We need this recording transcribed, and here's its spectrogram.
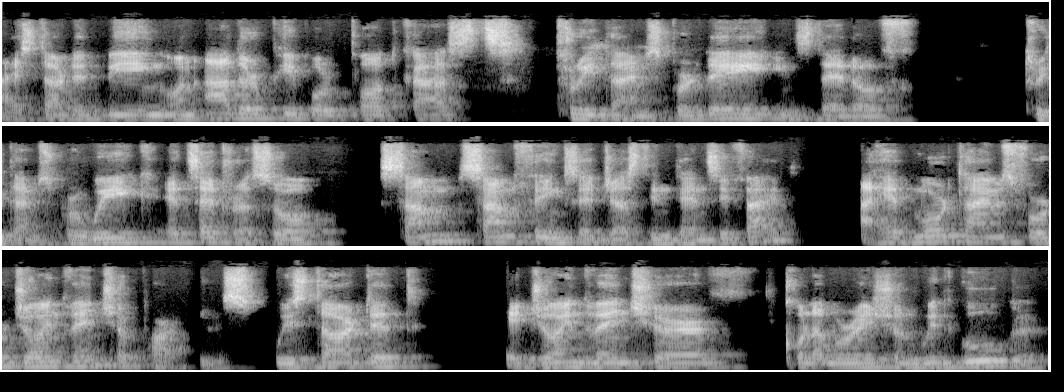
I started being on other people podcasts three times per day instead of three times per week, etc. So some some things had just intensified. I had more times for joint venture partners. We started a joint venture collaboration with Google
